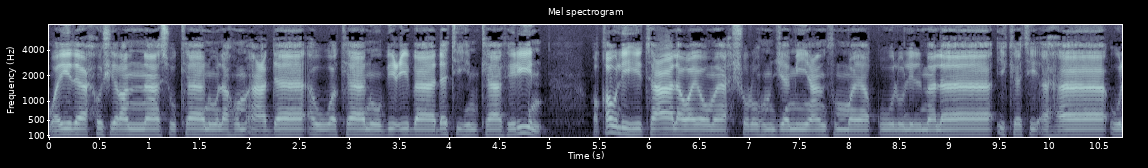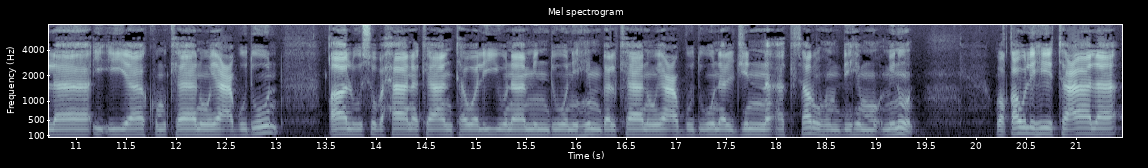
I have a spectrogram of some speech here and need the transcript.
وإذا حشر الناس كانوا لهم أعداء وكانوا بعبادتهم كافرين وقوله تعالى ويوم يحشرهم جميعا ثم يقول للملائكة أهؤلاء إياكم كانوا يعبدون قالوا سبحانك أنت ولينا من دونهم بل كانوا يعبدون الجن أكثرهم بهم مؤمنون وقوله تعالى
